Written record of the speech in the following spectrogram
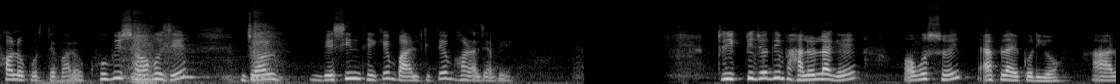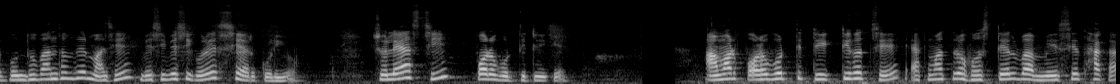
ফলো করতে পারো। খুবই সহজে জল বেসিন থেকে বালতিতে ভরা যাবে। ট্রিকটি যদি ভালো লাগে, অবশ্যই অ্যাপ্লাই করিও। আর বন্ধুবান্ধবদের মাঝে বেশি বেশি করে শেয়ার করিও। চলে আসছি পরবর্তী ট্রিকে আমার পরবর্তী ট্রিকটি হচ্ছে একমাত্র হোস্টেল বা মেসে থাকা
